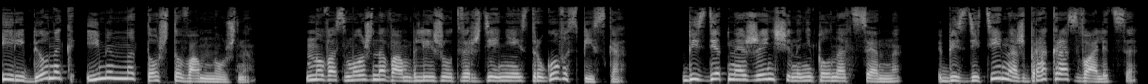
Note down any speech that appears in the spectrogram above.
и ребенок именно то, что вам нужно. Но, возможно, вам ближе утверждение из другого списка. Бездетная женщина неполноценна. Без детей наш брак развалится.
